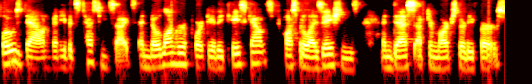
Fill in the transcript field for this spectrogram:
close down many of its testing sites and no longer report daily case counts, hospitalizations, and deaths after March 31st.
